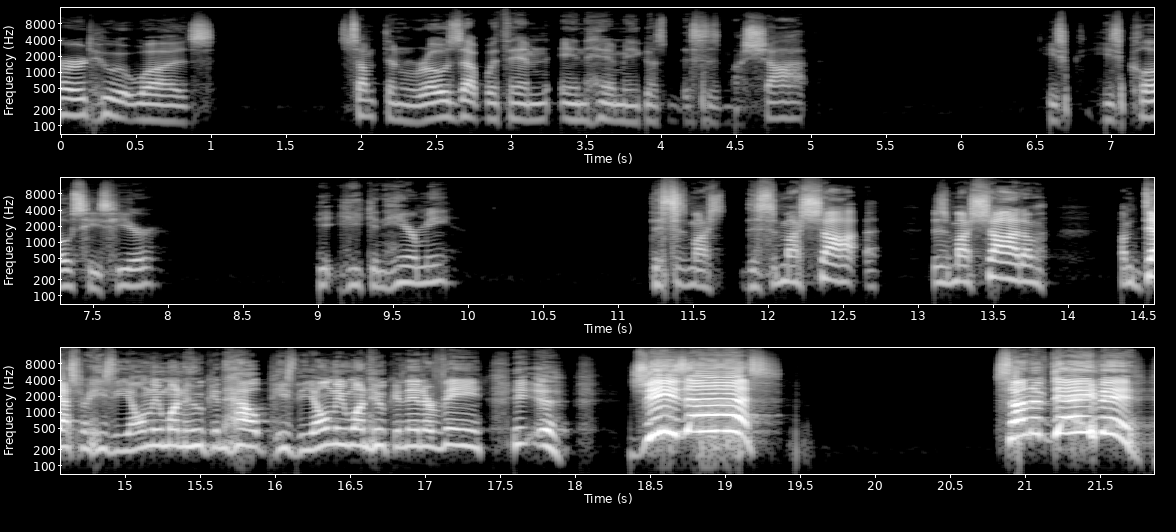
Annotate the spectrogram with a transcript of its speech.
heard who it was, something rose up with him in him. And he goes, This is my shot. He's, he's close, he's here. He, he can hear me. This is my this is my shot. This is my shot. I'm I'm desperate. He's the only one who can help. He's the only one who can intervene. He, uh, Jesus, Son of David,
